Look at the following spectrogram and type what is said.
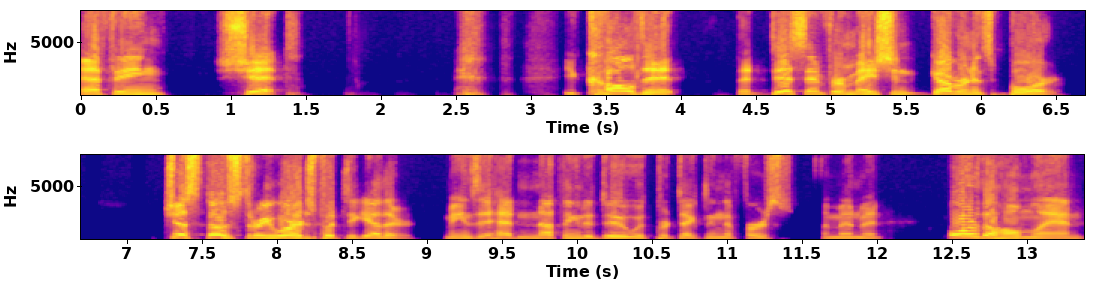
effing shit. you called it the Disinformation Governance Board. Just those three words put together means it had nothing to do with protecting the First Amendment or the homeland,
